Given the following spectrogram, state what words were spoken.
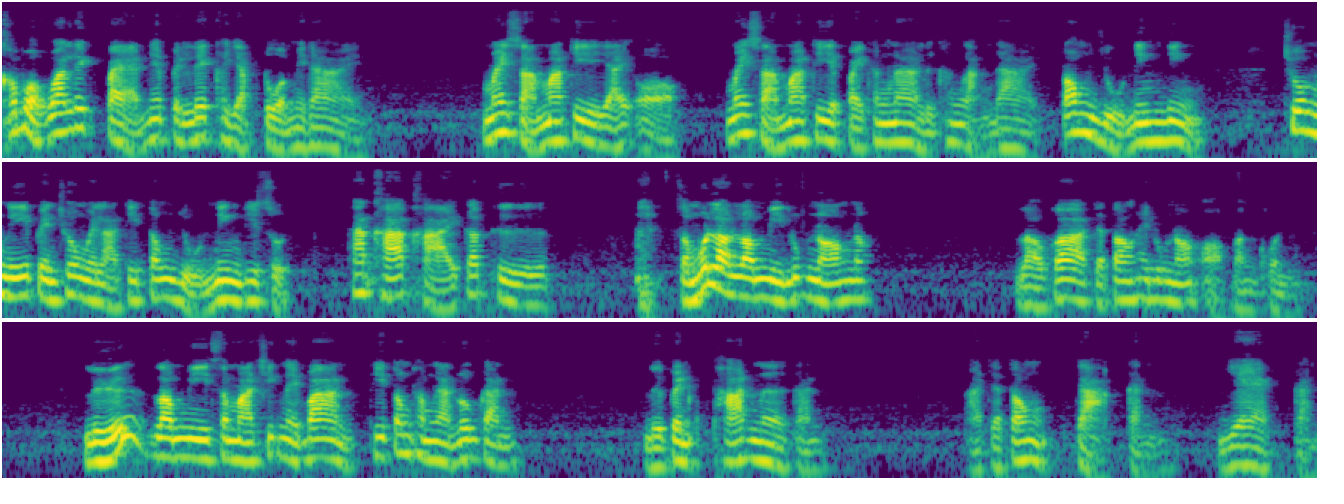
เขาบอกว่าเลขแปดเนี่ยเป็นเลขขยับตัวไม่ได้ ไม่สามารถที่จะย้ายออก ไม่สามารถที่จะไปข้างหน้าหรือข้างหลังได้ ต้องอยู่นิ่งๆ ช่วงนี้เป็นช่วงเวลาที่ต้องอยู่นิ่งที่สุด ถ้าค้าขายก็คือ สมมุติเราเรามีลูกน้องเนาะเราก็จะต้องให้ลูกน้องออกบางคน หรือเรามีสมาชิกในบ้านที่ต้องทำงานร่วมกัน หรือเป็นพาร์ทเนอร์กัน อาจจะต้องจากกันแยกกัน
